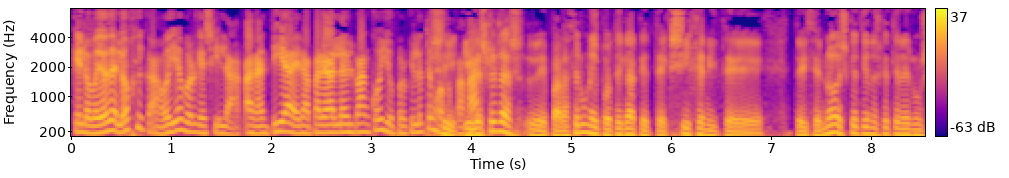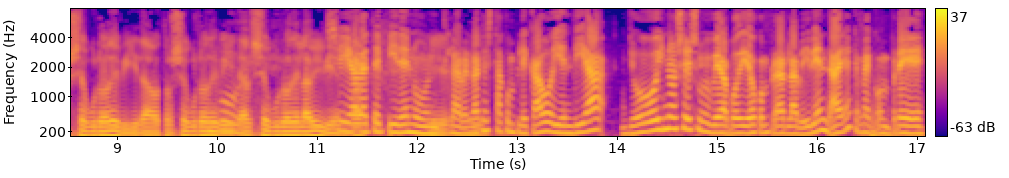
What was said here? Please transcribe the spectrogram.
Que lo veo de lógica, oye, porque si la garantía era para el banco, yo ¿por qué lo tengo que pagar? Y después eh, para hacer una hipoteca que te exigen y te, te dicen, no, es que tienes que tener un seguro de vida, otro seguro de vida, el seguro de la vivienda. Sí, ahora te piden un... Eh, la verdad que eh. está complicado hoy en día. Yo hoy no sé si me hubiera podido comprar la vivienda, ¿eh? que me compré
